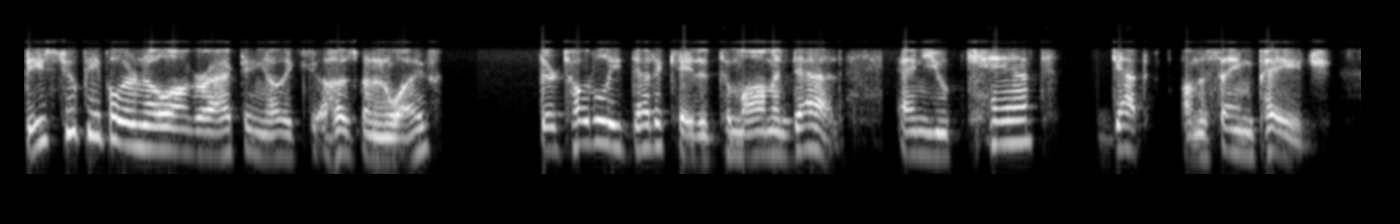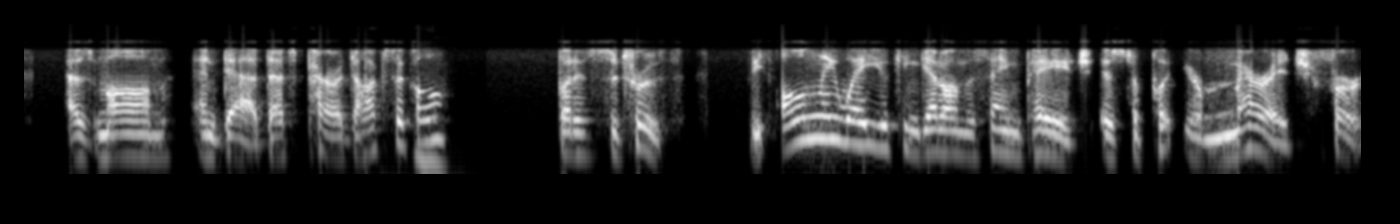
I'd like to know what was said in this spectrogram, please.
These two people are no longer acting like husband and wife. They're totally dedicated to mom and dad. And you can't get on the same page as mom and dad. That's paradoxical, but it's the truth. The only way you can get on the same page is to put your marriage 1st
